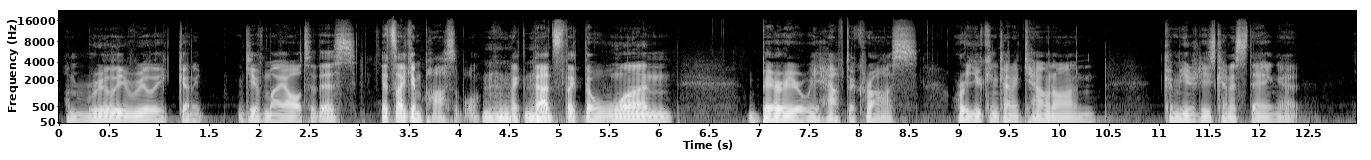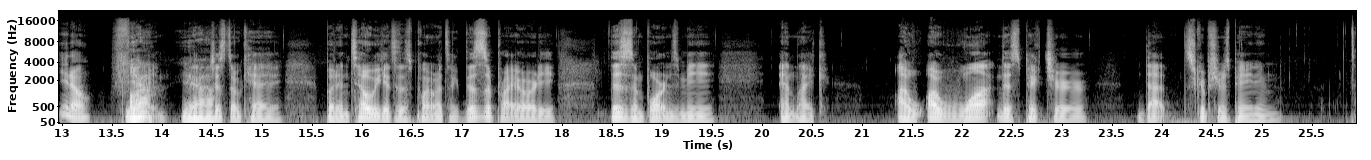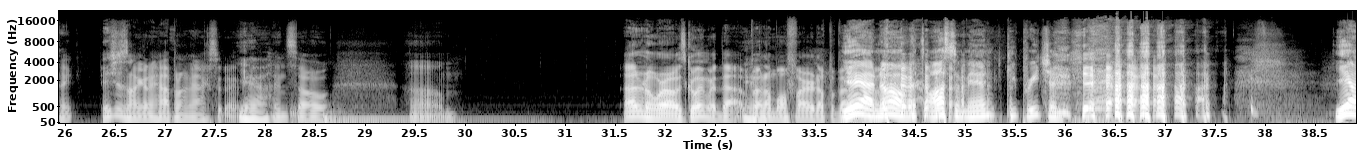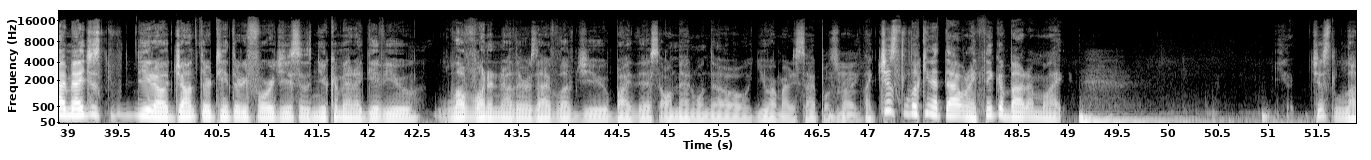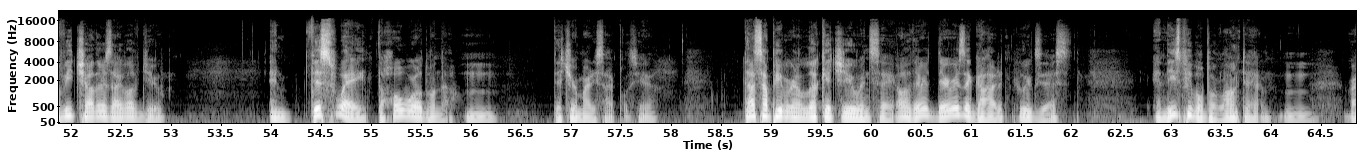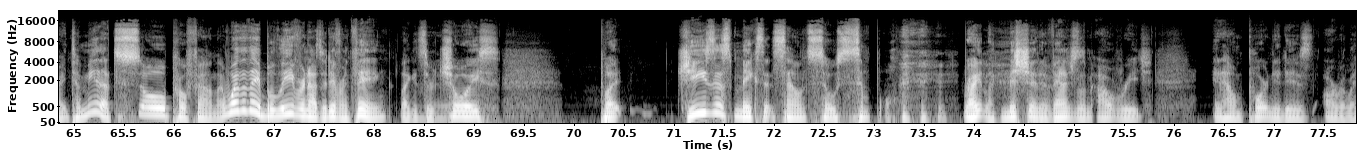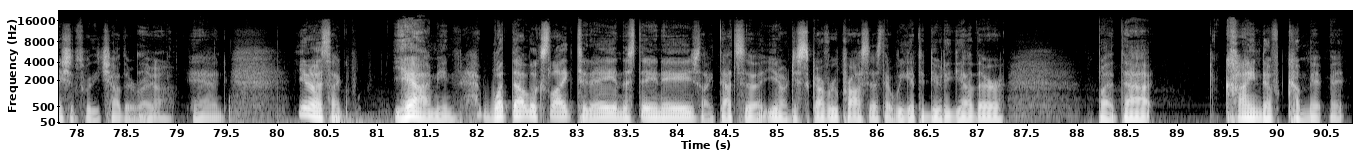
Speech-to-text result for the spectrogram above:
I'm really, really gonna give my all to this, it's like impossible. Mhm. Like Mhm. that's like the one barrier we have to cross, or you can kind of count on communities kind of staying at, you know, Yeah. fine, Yeah. just okay. But until we get to this point where it's like this is a priority, this is important to me, and like I I want this picture that scripture is painting, like it's just not gonna happen on accident. yeah. And so, um, I don't know where I was going with that, but I'm all fired up about Yeah, it. now. no, that's awesome, man. Keep preaching. yeah. yeah, I mean, I just, you know, John 13, 34, Jesus says, New command I give you, love one another as I've loved you. By this, all men will know you are my disciples, right? Mhm. Like, just looking at that, when I think about it, I'm like, just love each other as I loved you. And this way, the whole world will know Mm, that you're my disciples, you know? That's how people are going to look at you and say, oh, there, there is a God who exists, and these people belong to him mm, right? To me, that's so profound. Like, whether they believe or not is a different thing. Like it's their Right. choice. But Jesus makes it sound so simple, right? Like mission, evangelism, outreach, and how important it is our relationships with each other, right? Yeah. And you know, it's like, yeah, I mean, what that looks like today in this day and age, like that's a you know discovery process that we get to do together. But that kind of commitment,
